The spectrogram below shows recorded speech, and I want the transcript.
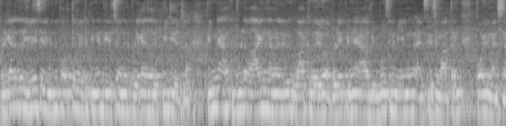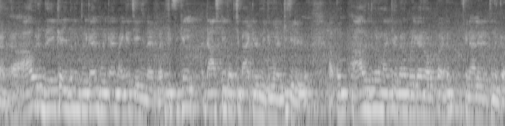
പുള്ളിക്കാരൻ അത് റിയലൈസ് ചെയ്ത് ഇവിടുന്ന് പുറത്ത് പോയിട്ട് പിന്നെ തിരിച്ചു വന്നിട്ട് പുള്ളിക്കാരൻ അത് റിപ്പീറ്റ് ചെയ്തിട്ടില്ല. പിന്നെ പുള്ളിയുടെ വായിൽ നിന്ന് അങ്ങനെ ഒരു വാക്ക് വരുമോ പുള്ളി പിന്നെ ആ ബിഗ് ബോസിന്റെ നിയമങ്ങൾ അനുസരിച്ച് മാത്രം പോയൊരു മനുഷ്യനാണ്. ആ ഒരു ബ്രേക്ക് കഴിയുമ്പോൾ പുള്ളിക്കാരൻ പുള്ളിക്കാരൻ ഭയങ്കര ചേഞ്ച് ഉണ്ടായിട്ടുണ്ട് ഫിസിക്കൽ ടാസ്കിൽ കുറച്ച് ബാക്കിലോട്ട് നിൽക്കുന്നു എനിക്ക് ഫീൽ ചെയ്തു. അപ്പം ആ ഒരു ഇത് കൂടെ മാറ്റി വെക്കണം പുള്ളിക്കാരൻ ഉറപ്പായിട്ടും ഫിനാലെ വരെ എത്തി നിൽക്കുക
